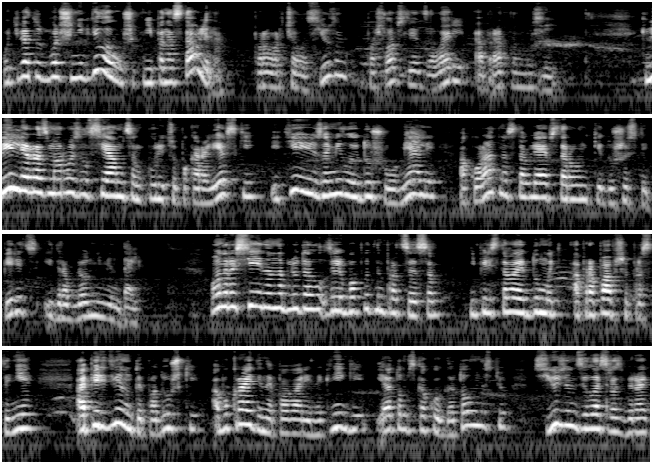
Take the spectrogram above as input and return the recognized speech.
«У тебя тут больше нигде ловушек не понаставлено?» – проворчала Сьюзен пошла вслед за Ларри обратно в музей. Квиллер разморозил сиамцам курицу по-королевски, и те ее за милую душу умяли, аккуратно вставляя в сторонки душистый перец и дробленый миндаль. Он рассеянно наблюдал за любопытным процессом, не переставая думать о пропавшей простыне, о передвинутой подушке, об украденной поваренной книге и о том, с какой готовностью Сьюзен взялась разбирать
